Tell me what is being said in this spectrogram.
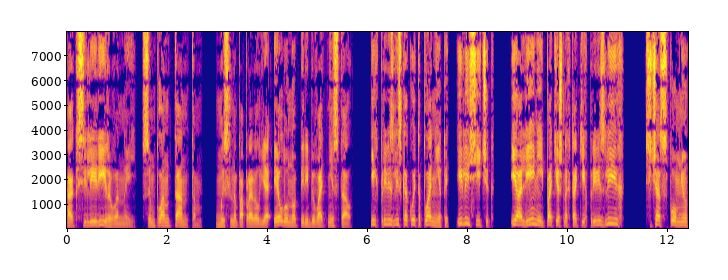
Акселерированный, с имплантантом. Мысленно поправил я Эллу, но перебивать не стал. Их привезли с какой-то планеты, и лисичек, и оленей потешных таких привезли их, сейчас вспомню,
